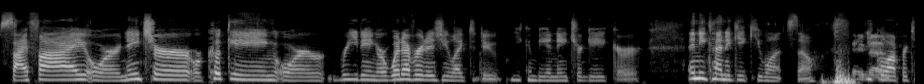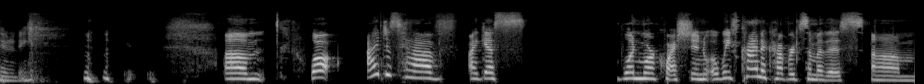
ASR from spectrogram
sci-fi or nature or cooking or reading or whatever it is you like to do. You can be a nature geek or any kind of geek you want. So Amen. equal opportunity. um, well, I just have, I guess, one more question. We've kind of covered some of this. Um,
